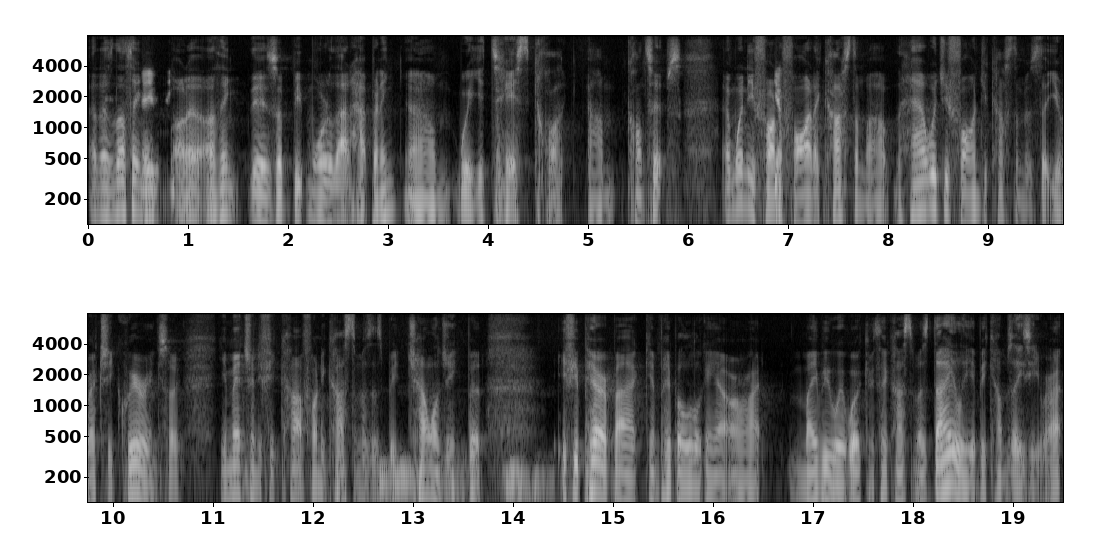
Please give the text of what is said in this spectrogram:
And there's nothing. Anything. I, I think there's a bit more of that happening, um, where you test co- um, concepts, and when you try to Yep. find a customer, how would you find your customers that you're actually querying? So you mentioned if you can't find your customers, it's been challenging. But if you pair it back and people are looking at, all right, maybe we're working with their customers daily, it becomes easy, right?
